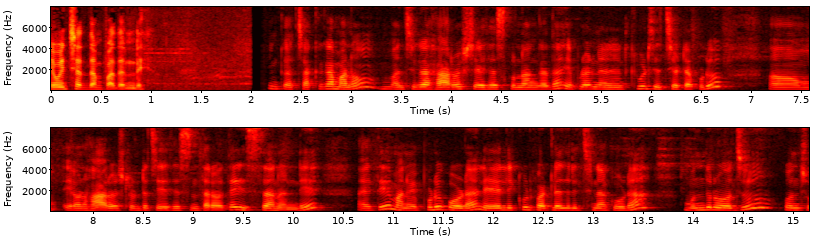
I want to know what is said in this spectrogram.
ఇవి ఇచ్చేద్దాం పదండి. ఇంకా చక్కగా మనం మంచిగా హార్వెస్ట్ చేసేసుకున్నాం కదా. ఎప్పుడైనా నేను లిక్విడ్స్ ఇచ్చేటప్పుడు ఏమైనా హార్వెస్ట్లు ఉంటే చేసేసిన తర్వాత ఇస్తానండి. అయితే మనం ఎప్పుడు కూడా లే లిక్విడ్ ఫర్టిలైజర్ ఇచ్చినా కూడా ముందు రోజు కొంచెం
